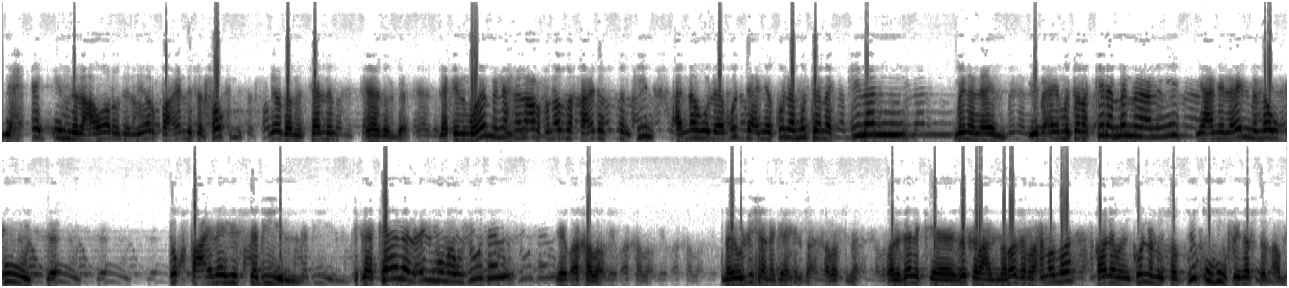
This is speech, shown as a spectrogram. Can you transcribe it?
محتاج إيه من العوارض اللي يرفع علة الحكم؟ نقدر نتكلم في هذا الباب. لكن المهم إن إحنا نعرف النهارده قاعدة التمكين أنه لابد أن يكون متمكنا من العلم. يبقى متمكنا منه يعني إيه؟ يعني العلم موجود. تقطع إليه السبيل. إذا كان العلم موجودا يبقى خلاص. ما يقوليش أنا جاهل بقى خلاص. ما. ولذلك ذكر عن رجب رحمه الله قال وإن كنا نصدقه في نفس الأمر.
